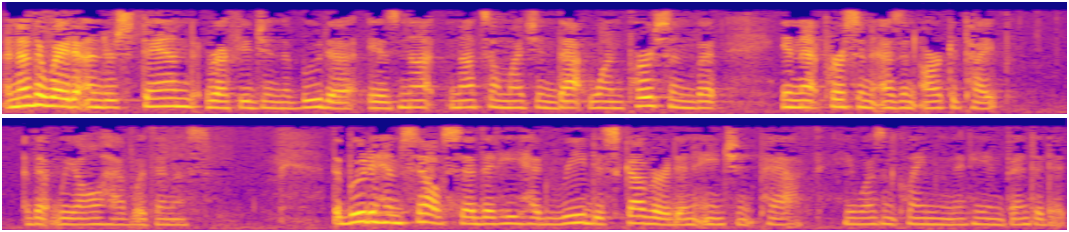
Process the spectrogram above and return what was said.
Another way to understand refuge in the Buddha is not, not so much in that one person, but in that person as an archetype that we all have within us. The Buddha himself said that he had rediscovered an ancient path. He wasn't claiming that he invented it.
